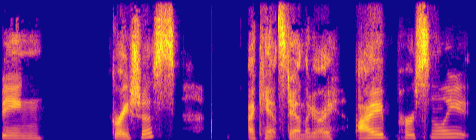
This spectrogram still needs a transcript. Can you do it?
being gracious. I can't stand the guy. I personally,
